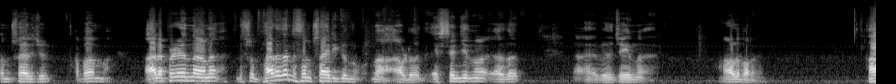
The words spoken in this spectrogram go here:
സംസാരിച്ചു. അപ്പം ആലപ്പുഴയിൽ നിന്നാണ് മിസ്റ്റർ ഭരതൻ സംസാരിക്കുന്നു. എന്നാ അവിടെ എക്സ്ചേഞ്ചിൽ അത് ഇത് ചെയ്യുന്ന ആൾ പറഞ്ഞു. ആ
